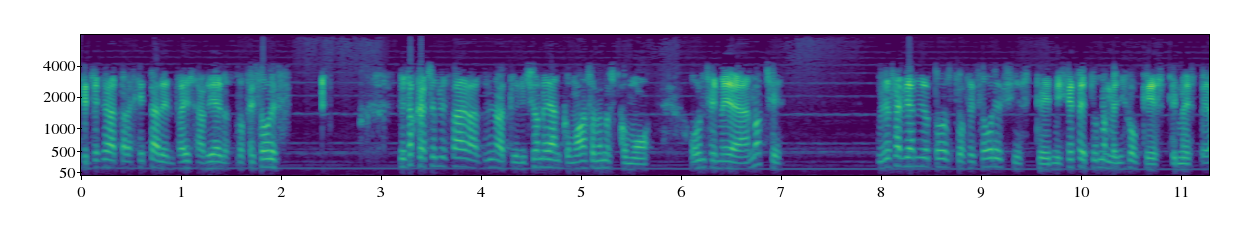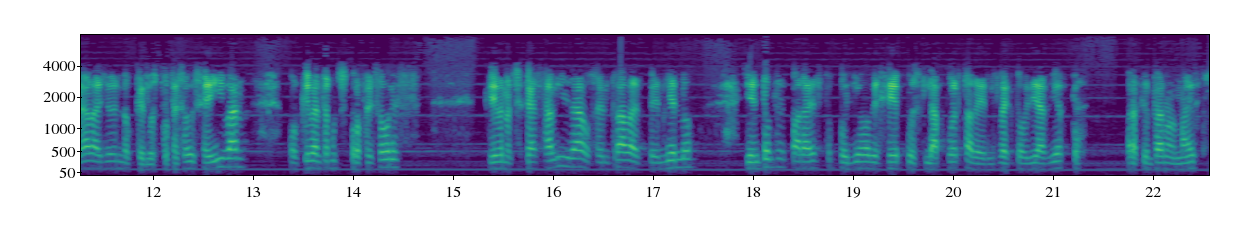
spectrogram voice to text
que checan la tarjeta de entrada y salida de los profesores. Esa ocasión estaba viendo la televisión, eran como más o menos como once y media de la noche pues ya se habían ido todos los profesores y este mi jefe de turno me dijo que este me esperara yo en lo que los profesores se iban, porque iban a muchos profesores que iban a checar salida o entrada, dependiendo. Y entonces para esto pues yo dejé pues la puerta del rectoría abierta para que entraran los maestros.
